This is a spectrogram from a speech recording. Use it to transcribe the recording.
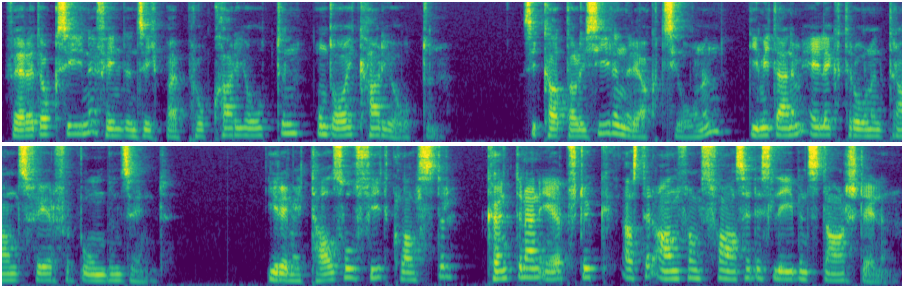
Ferredoxine finden sich bei Prokaryoten und Eukaryoten. Sie katalysieren Reaktionen, die mit einem Elektronentransfer verbunden sind. Ihre Metallsulfidcluster könnten ein Erbstück aus der Anfangsphase des Lebens darstellen.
